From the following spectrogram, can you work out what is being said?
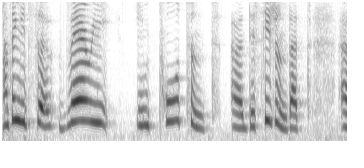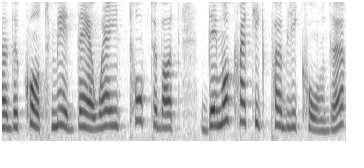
I think it's a very important uh, decision that uh, the court made there, where it talked about democratic public order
